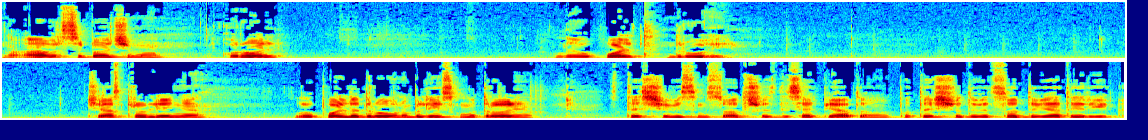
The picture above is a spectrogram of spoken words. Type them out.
На аверсі бачимо король Леопольд II. Час правління Леопольда II на бельгійському троні з 1865 по 1909 рік.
